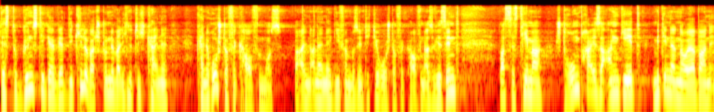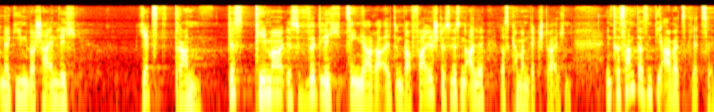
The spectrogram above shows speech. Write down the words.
desto günstiger wird die Kilowattstunde, weil ich natürlich keine keine Rohstoffe kaufen muss. Bei allen anderen Energieformen muss ich natürlich die Rohstoffe kaufen. Also wir sind, was das Thema Strompreise angeht, mit den erneuerbaren Energien wahrscheinlich jetzt dran. Das Thema ist wirklich zehn Jahre alt und war falsch, das wissen alle, das kann man wegstreichen. Interessanter sind die Arbeitsplätze.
